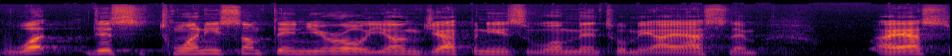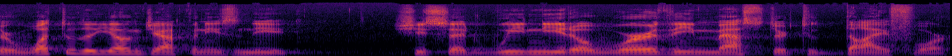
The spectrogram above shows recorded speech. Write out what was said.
what this 20 something year old young Japanese woman told me, I asked them, I asked her, what do the young Japanese need? She said, We need a worthy master to die for.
